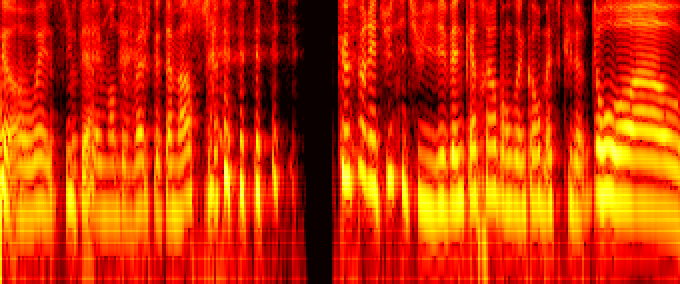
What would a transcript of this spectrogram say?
oh ouais, C'est super. tellement dommage que ça marche. Que ferais-tu si tu vivais 24 heures dans un corps masculin? Oh, waouh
